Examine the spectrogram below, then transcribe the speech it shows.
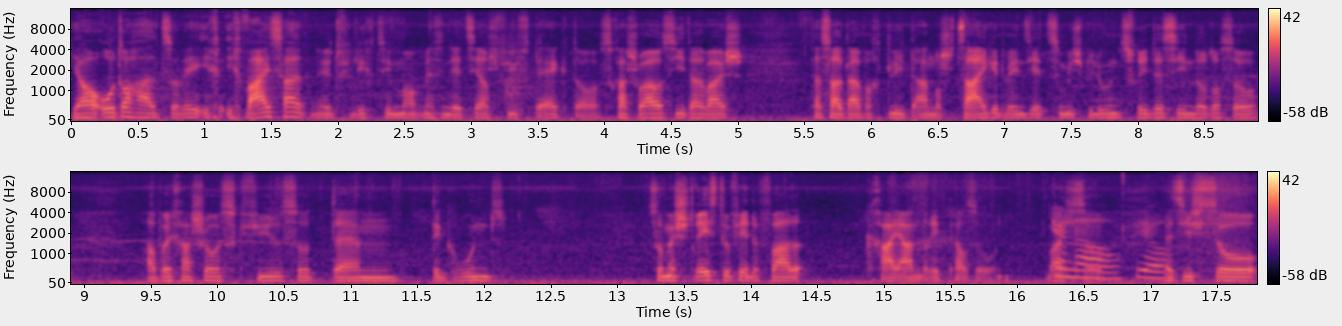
Ja, oder halt so wie, ich, ich weiß halt nicht, vielleicht sind wir, wir sind jetzt erst fünf Tage da. Es kann schon auch sein, dass, weißt, dass halt einfach die Leute anders zeigen, wenn sie jetzt zum Beispiel unzufrieden sind oder so. Aber ich habe schon das Gefühl, so die, ähm, der Grund, so man stresst auf jeden Fall keine andere Person. Weißt, genau, So. ja. Es ist so,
